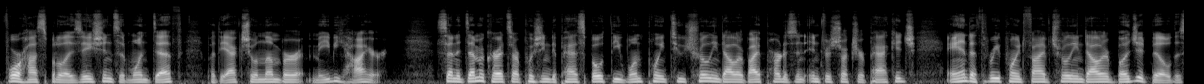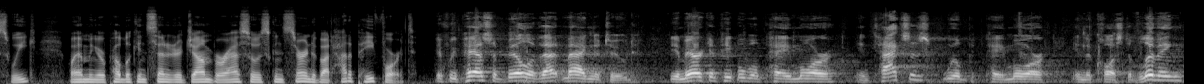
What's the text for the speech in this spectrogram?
four hospitalizations, and one death, but the actual number may be higher. Senate Democrats are pushing to pass both the $1.2 trillion bipartisan infrastructure package and a $3.5 trillion budget bill this week. Wyoming Republican Senator John Barrasso is concerned about how to pay for it. If we pass a bill of that magnitude, the American people will pay more in taxes, will pay more in the cost of living,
